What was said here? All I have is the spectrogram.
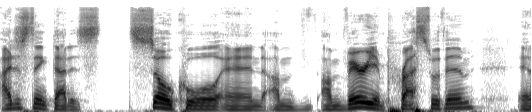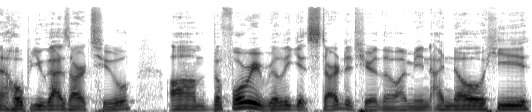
I just think that is so cool. And I'm I'm very impressed with him and I hope you guys are too. Um, before we really get started here though, I mean I know he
